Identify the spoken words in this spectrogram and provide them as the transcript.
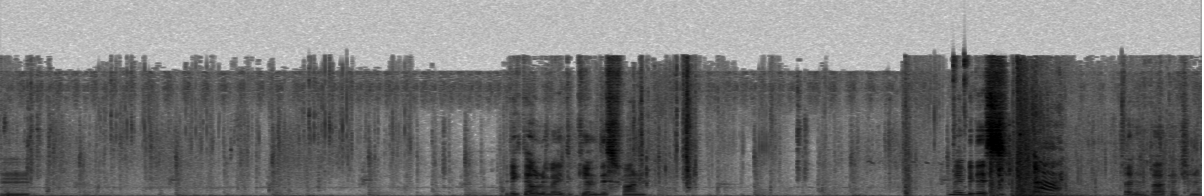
Hmm. I think the only way to kill this one... Maybe this... That didn't work actually.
